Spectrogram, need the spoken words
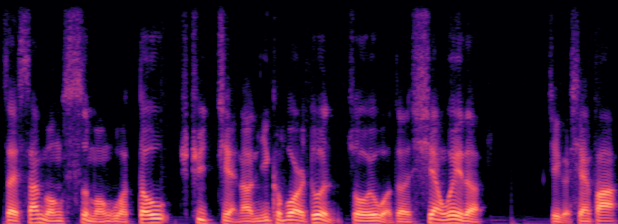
在三盟四盟我都去捡了尼克波尔顿作为我的线位的这个先发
